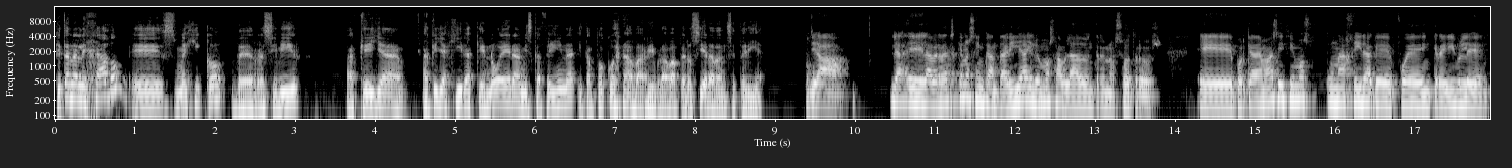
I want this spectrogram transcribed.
¿Qué tan alejado es México de recibir aquella, aquella gira que no era Miss Cafeína y tampoco era Barry Brava, pero sí era dancetería? Ya, la verdad es que nos encantaría y lo hemos hablado entre nosotros. Eh, porque además hicimos una gira que fue increíble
